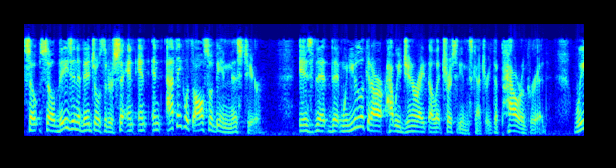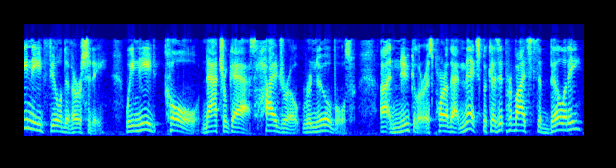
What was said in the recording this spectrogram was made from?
So, so these individuals that are saying, and, and, and I think what's also being missed here is that, that when you look at our, how we generate electricity in this country, the power grid, we need fuel diversity. We need coal, natural gas, hydro, renewables, uh, nuclear as part of that mix because it provides stability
